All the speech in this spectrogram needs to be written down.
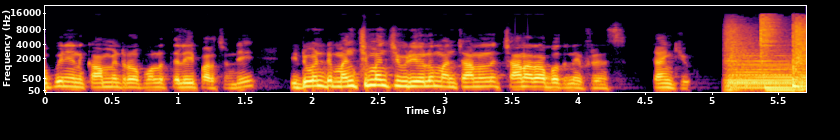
ఒపీనియన్ కామెంట్ రూపంలో తెలియపరచండి. ఇటువంటి మంచి మంచి వీడియోలు మన ఛానల్ చాలా రాబోతున్నాయి ఫ్రెండ్స్ థ్యాంక్ యూ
